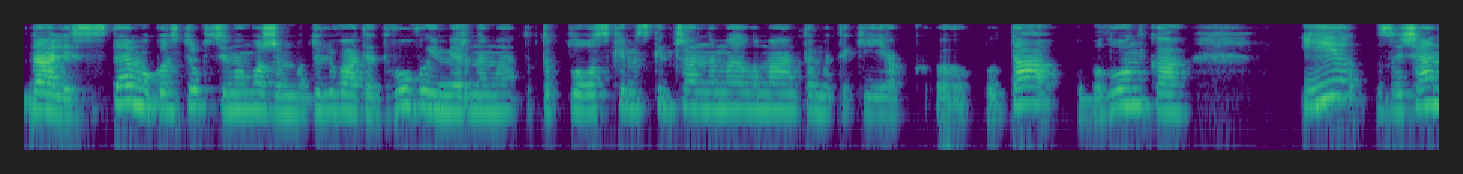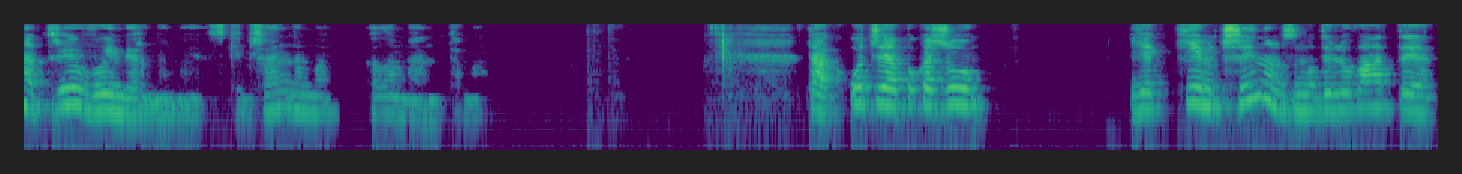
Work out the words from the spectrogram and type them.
Далі, систему конструкції ми можемо моделювати двовимірними, тобто плоскими скінченними елементами, такі як е, плита, оболонка, і, звичайно, тривимірними скінченними елементами. Так, отже, я покажу, яким чином змоделювати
